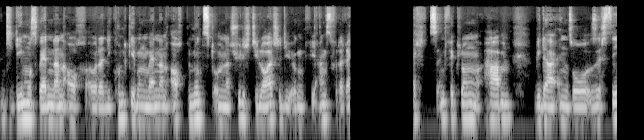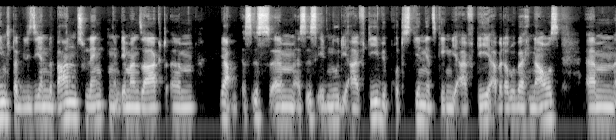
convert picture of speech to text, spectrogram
die Demos werden dann auch oder die Kundgebungen werden dann auch benutzt, um natürlich die Leute, die irgendwie Angst vor der Rechtsentwicklung haben, wieder in so systemstabilisierende Bahnen zu lenken, indem man sagt, ähm, ja, es ist, ähm, es ist eben nur die AfD, wir protestieren jetzt gegen die AfD, aber darüber hinaus ähm,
